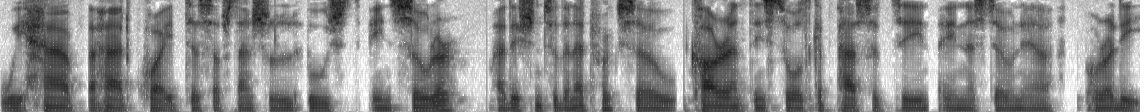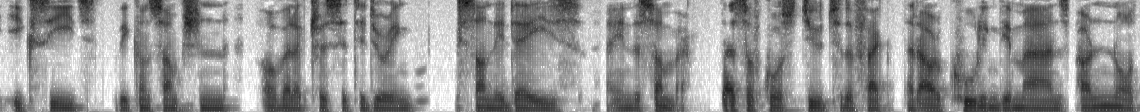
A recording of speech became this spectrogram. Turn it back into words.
We have had quite a substantial boost in solar addition to the network. So current installed capacity in Estonia already exceeds the consumption of electricity during sunny days in the summer. That's of course due to the fact that our cooling demands are not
